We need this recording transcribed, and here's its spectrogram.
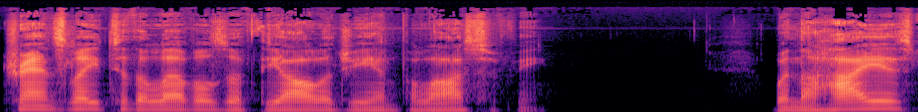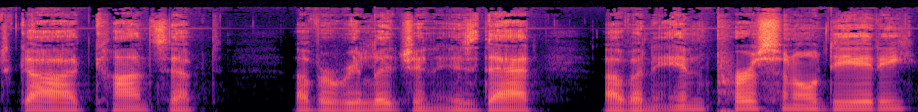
translate to the levels of theology and philosophy. When the highest God concept of a religion is that of an impersonal deity,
